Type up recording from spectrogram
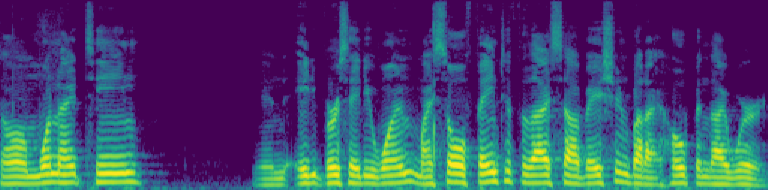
Psalm 119 in 80, verse 81 My soul fainteth for thy salvation, but I hope in thy word.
